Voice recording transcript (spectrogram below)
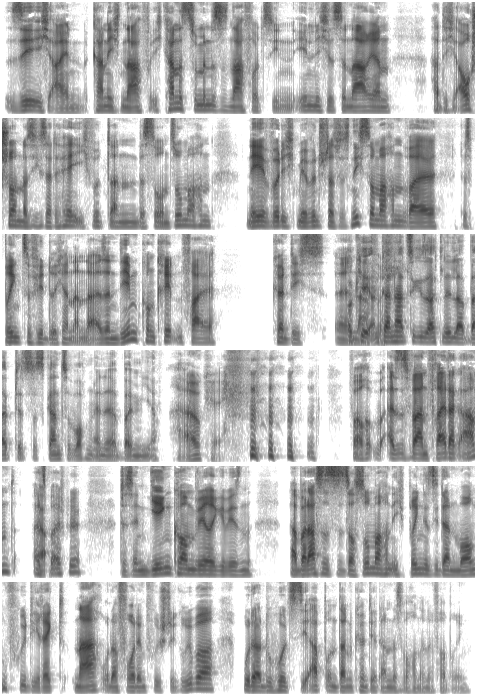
sehe ich ein, kann ich nach, ich kann es zumindest nachvollziehen. Ähnliche Szenarien hatte ich auch schon, dass ich gesagt habe, hey, ich würde dann das so und so machen. Nee, würde ich mir wünschen, dass wir es nicht so machen, weil das bringt zu viel durcheinander. Also in dem konkreten Fall könnte ich es. Äh, okay, und dann hat sie gesagt, Lilla bleibt jetzt das ganze Wochenende bei mir. Ah, Okay. Auch, also es war ein Freitagabend als Ja. Beispiel. Das Entgegenkommen wäre gewesen, aber lass uns es doch so machen, ich bringe sie dann morgen früh direkt nach oder vor dem Frühstück rüber oder du holst sie ab und dann könnt ihr dann das Wochenende verbringen.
